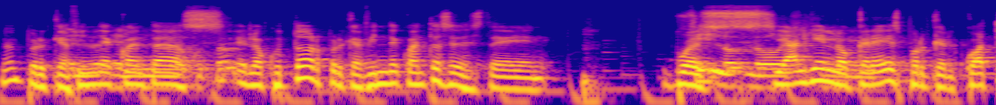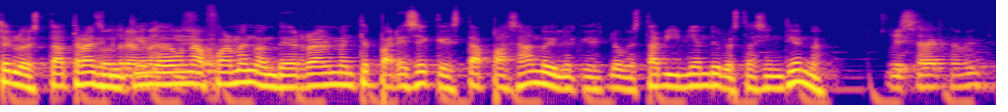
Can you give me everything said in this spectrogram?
¿no? Porque a El- fin de el cuentas, locutor. el locutor, porque a fin de cuentas, este, pues Sí, lo- lo, si alguien lo este, cree es porque el cuate lo está transmitiendo de una forma en donde realmente parece que está pasando y lo que lo está viviendo y lo está sintiendo. Exactamente.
